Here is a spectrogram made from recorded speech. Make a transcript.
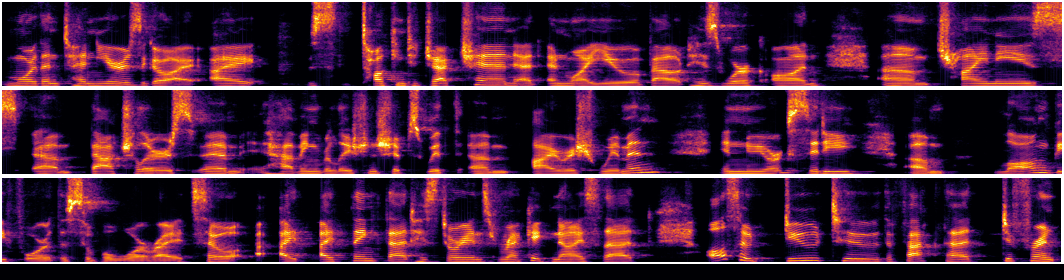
more than 10 years ago, I, I was talking to Jack Tchen at NYU about his work on um, Chinese um, bachelors um, having relationships with um, Irish women in New York mm-hmm. City um, long before the Civil War, right? So I, I think that historians recognize that also due to the fact that different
